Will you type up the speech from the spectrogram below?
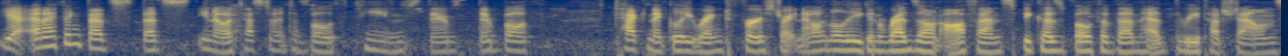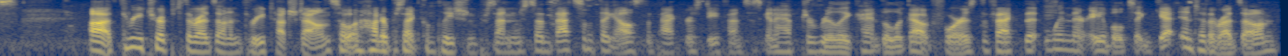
Yeah, and I think that's that's you know a testament to both teams. They're they're both technically ranked first right now in the league in red zone offense because both of them had three touchdowns uh, three trips to the red zone and three touchdowns, so 100% completion percentage. So that's something else the Packers defense is going to have to really kind of look out for is the fact that when they're able to get into the red zone,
